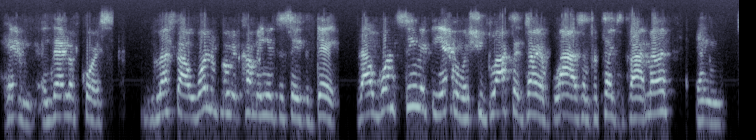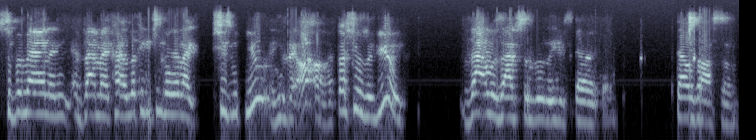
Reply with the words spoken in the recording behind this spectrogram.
him, and then of course left out Wonder Woman coming in to save the day. That one scene at the end where she blocks that giant blast and protects Batman, and Superman and, and Batman kind of look at each other and they're like, "She's with you," and he's like, "Uh oh, I thought she was with you." That was absolutely hysterical. That was awesome.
